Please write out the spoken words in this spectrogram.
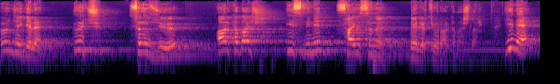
önce gelen üç sözcüğü arkadaş isminin sayısını belirtiyor arkadaşlar. Yine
